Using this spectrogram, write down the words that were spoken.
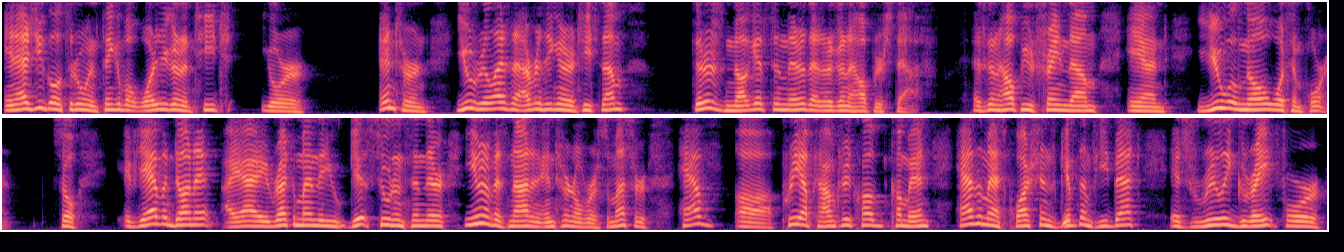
and as you go through and think about what you're going to teach your intern, you realize that everything you're going to teach them, there's nuggets in there that are going to help your staff. It's going to help you train them, and you will know what's important. So if you haven't done it, I, I, recommend that you get students in there, even if it's not an intern over a semester. Have a pre optometry club come in, have them ask questions, give them feedback. It's really great for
